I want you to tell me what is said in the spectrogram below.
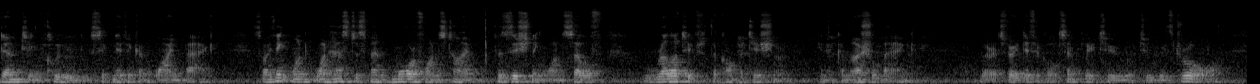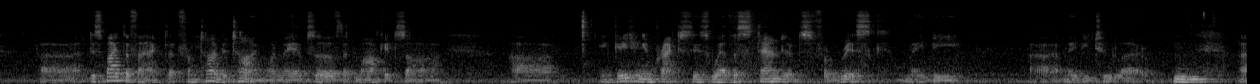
don't include significant wind back. So I think one, one has to spend more of one's time positioning oneself relative to the competition in a commercial bank, where it's very difficult simply to, to withdraw, uh, despite the fact that from time to time one may observe that markets are uh, engaging in practices where the standards for risk may be, uh, may be too low. Mm-hmm. Uh,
